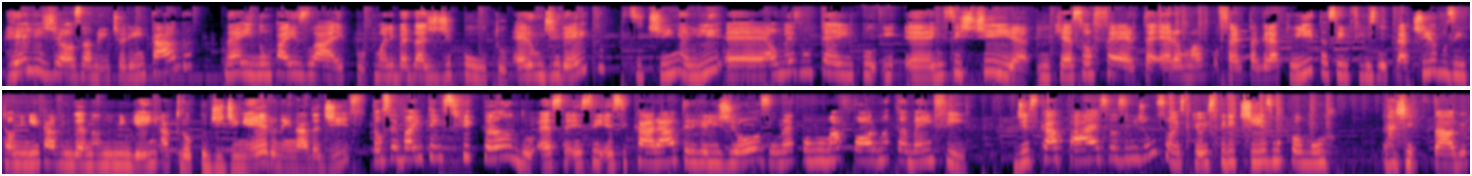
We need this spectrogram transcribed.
religiosamente orientada, né? E num país laico, uma liberdade de culto era um direito se tinha ali, é, ao mesmo tempo é, insistia em que essa oferta era uma oferta gratuita, sem fins lucrativos, então ninguém estava enganando ninguém a troco de dinheiro, nem nada disso. Então você vai intensificando essa, esse, esse caráter religioso, né, como uma forma também, enfim, de escapar essas injunções, porque o espiritismo, como a gente sabe,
